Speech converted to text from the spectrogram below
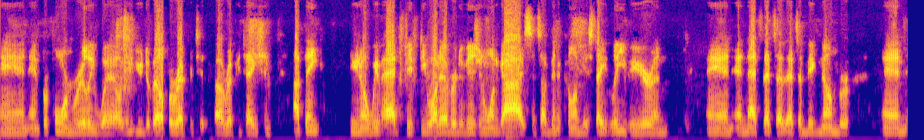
and and perform really well. You, you develop a reputa- uh, reputation. I think you know we've had 50 whatever division one guys since i've been at columbia state leave here and and and that's that's a that's a big number. And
